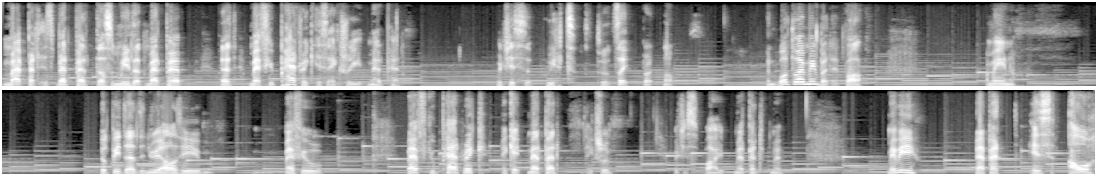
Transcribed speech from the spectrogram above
MatPat is MatPat doesn't mean that that Matthew Patrick is actually MatPat. Which is weird to say right now. And what do I mean by that? Well, I mean, could be that in reality, Matthew, Matthew Patrick, okay, MatPat, actually, which is why MatPat, maybe MatPat is our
